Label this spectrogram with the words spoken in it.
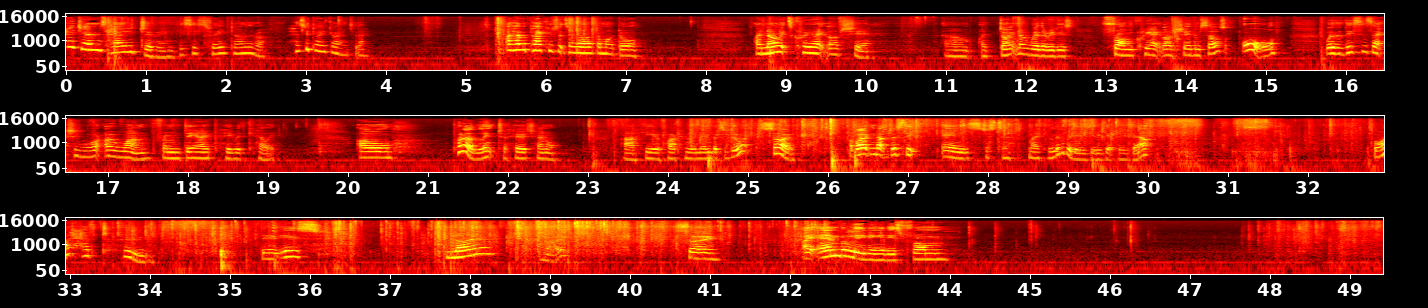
Hey Gems, how are you doing? This is Fi Diamond in the Rough. How's your day going today? I have a package that's arrived on my door. I know it's Create Love Share. Um, I don't know whether it is from Create Love Share themselves or whether this is actually what I won from DAP with Kellie. I'll put a link to her channel uh, here if I can remember to do it. So I've opened up just the ends just to make it a little bit easier to get these out. So I have two. There is no note. So I am believing it is from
